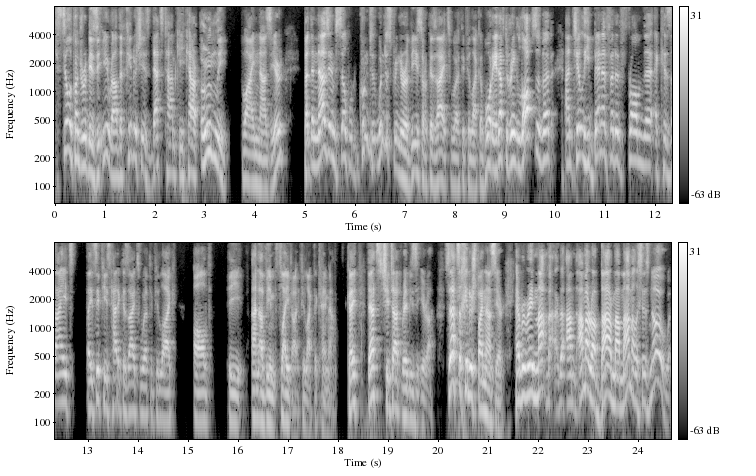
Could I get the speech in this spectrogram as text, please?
still contrary Zira. The chidush is that's tam kikar only by Nazir. But the Nazir himself couldn't, wouldn't just drink a revis or a kazayit's worth, if you like, of water. He'd have to drink lots of it until he benefited from the kazayit, as if he's had a kazayit's worth, if you like, of the anavim flavor, if you like, that came out. Okay, that's Shitat Rebbe era. So that's a chidush by Nazir. However, Amar Rav Bar Mamamal says no.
